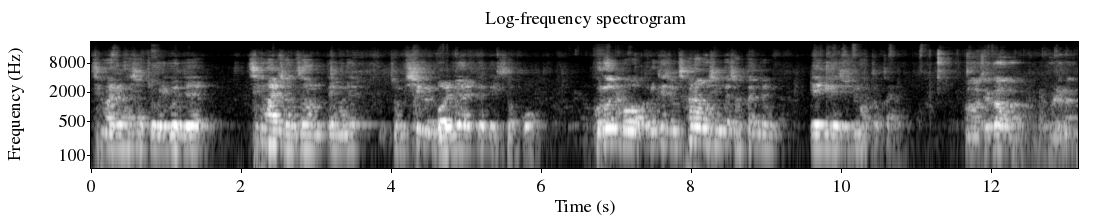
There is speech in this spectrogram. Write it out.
생활을 하셨죠. 그리고 이제 생활 전선 때문에 좀 시를 멀리할 때도 있었고 그런 뭐 이렇게 좀 살아오신 거 잠깐 좀 얘기를 해주시면 어떨까요? 어, 제가 원래는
